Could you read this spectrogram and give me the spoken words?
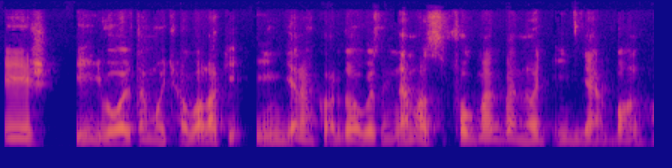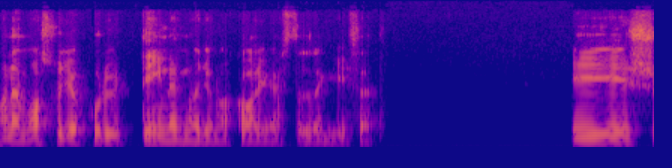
És így voltam, hogy ha valaki ingyen akar dolgozni, nem az fog meg benne, hogy ingyen van, hanem az, hogy akkor ő tényleg nagyon akarja ezt az egészet. És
